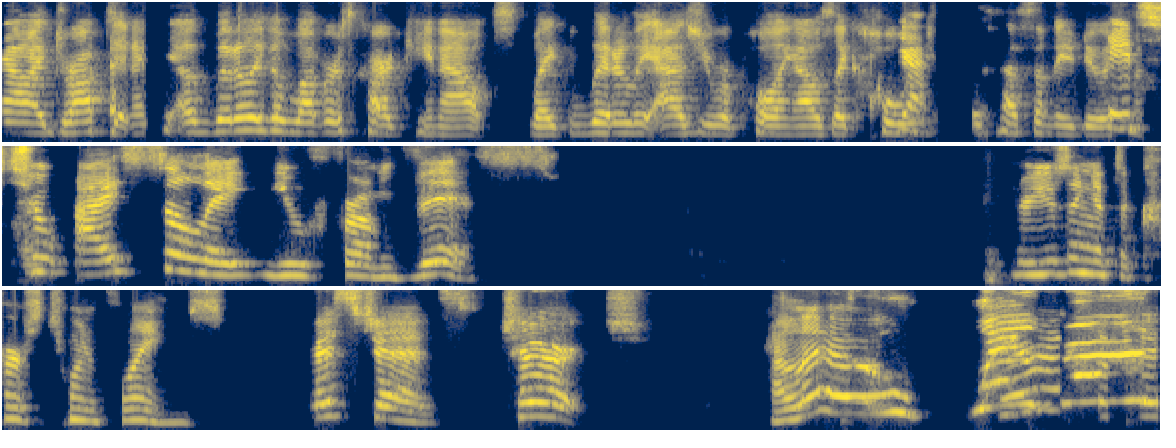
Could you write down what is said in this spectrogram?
Now I dropped it. I, uh, literally, the lover's card came out like literally as you were pulling. I was like, holy, Yeah. shit, this has something to do with. It's to isolate you from this. They're using it to curse twin flames. Christians, church. Hello. Wait.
